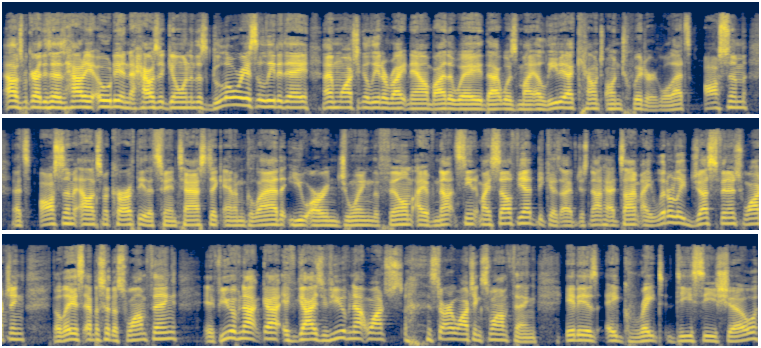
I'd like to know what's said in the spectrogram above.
Alex McCarthy says, Howdy, Odin. How's it going in this glorious Alita day? I'm watching Alita right now. By the way, that was my Alita account on Twitter. Well, that's awesome. That's awesome, Alex McCarthy. That's fantastic. And I'm glad that you are enjoying the film. I have not seen it myself yet because I've just not had time. I literally just finished watching the latest episode of Swamp Thing. If you have not got, if guys, if you have not watched, started watching Swamp Thing, it is a great DC show.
